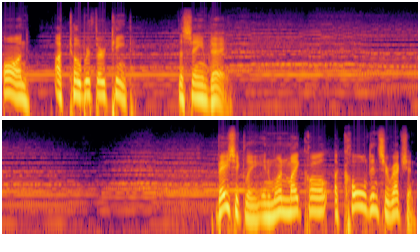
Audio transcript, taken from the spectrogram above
on October 13th, the same day. Basically, in one might call a cold insurrection,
